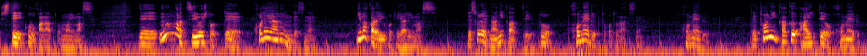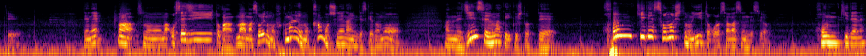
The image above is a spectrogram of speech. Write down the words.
していこうかなと思います。で、運が強い人って、これやるんですね。今から言うことやります。で、それ何かっていうと、褒めるってことなんですね。褒める。で、とにかく相手を褒めるっていう。でね、まあ、その、まあ、お世辞とか、まあまあそういうのも含まれるのかもしれないんですけども、あのね、人生うまくいく人って、本気でその人のいいところ探すんですよ。本気でね。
